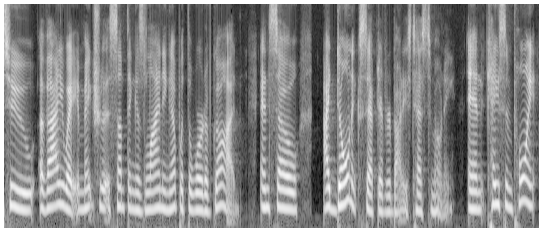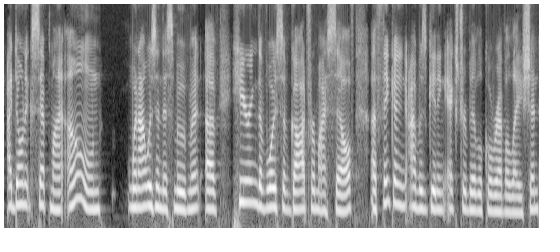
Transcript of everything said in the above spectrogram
to evaluate and make sure that something is lining up with the Word of God. And so I don't accept everybody's testimony. And case in point, I don't accept my own when I was in this movement of hearing the voice of God for myself, of thinking I was getting extra biblical revelation,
